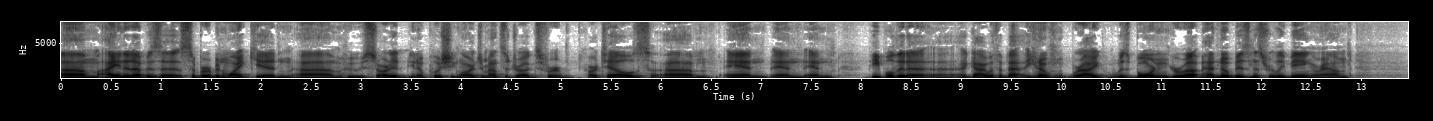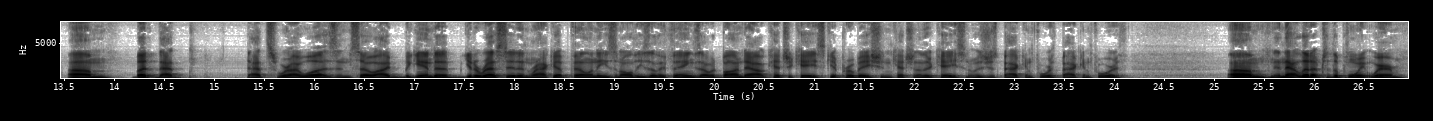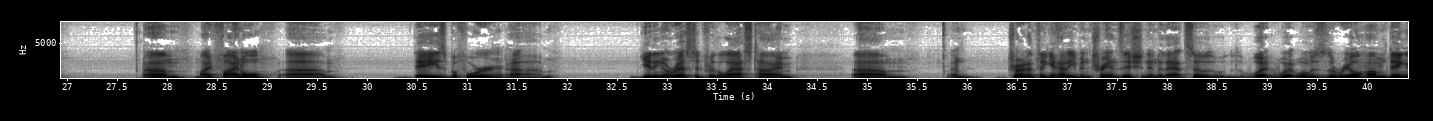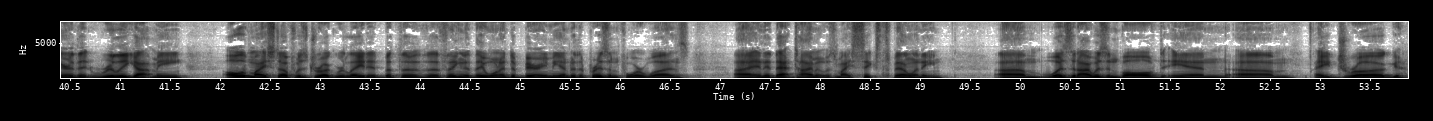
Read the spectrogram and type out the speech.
um, I ended up as a suburban white kid um, who started, you know, pushing large amounts of drugs for cartels um, and and and people that a, a guy with a bat you know where I was born and grew up had no business really being around. Um, but that that's where I was, and so I began to get arrested and rack up felonies and all these other things. I would bond out, catch a case, get probation, catch another case, and it was just back and forth, back and forth. Um, and that led up to the point where um, my final days before um, getting arrested for the last time. Um, I'm trying to think of how to even transition into that. So what what what was the real humdinger that really got me? All of my stuff was drug related, but the the thing that they wanted to bury me under the prison for was, uh, and at that time it was my sixth felony, um, was that I was involved in um, a drug,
